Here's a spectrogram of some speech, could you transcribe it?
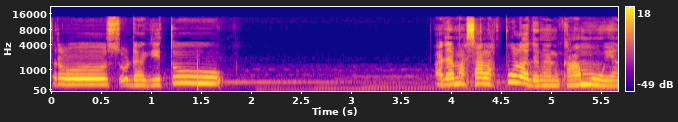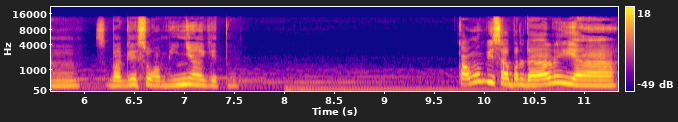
Terus udah gitu ada masalah pula dengan kamu yang sebagai suaminya gitu. Kamu bisa berdalih ya,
